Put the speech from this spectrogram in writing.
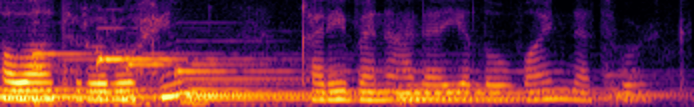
خواطر روح قريبا على Yellow Vine Network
